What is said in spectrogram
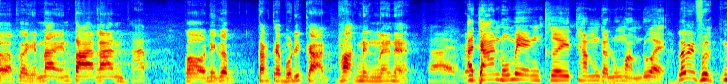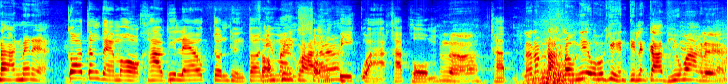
อ ก็เห็นหน้าเห็นตากัน ครับ ก็นี่ก็ตั้งแต่บริการภาคหนึ่งเลยเนี่ย ใช่ อาจารย์ผมเองเคยทำกับลุงหม่ำด้วย แล้วไปฝึกนานไหมเนี่ย ก็ตั้งแต่มาออกข่าวที่แล้วจนถึงตอนนี้สองมาปีกว่าสแล้อวงนะ ปีกว่าครับผม เหรอครับ แล้วน้ำหนักเราเงี้ยโอ้โหเมื่อกี้เห็นตีลังกาผิวมากเลยอะ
